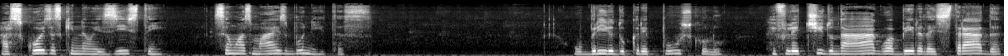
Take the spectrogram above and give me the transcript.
As coisas que não existem são as mais bonitas. O brilho do crepúsculo, refletido na água à beira da estrada,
